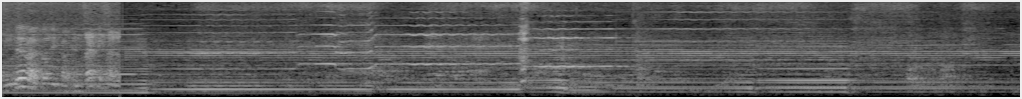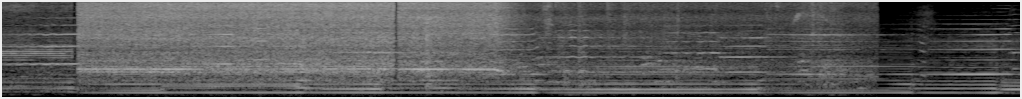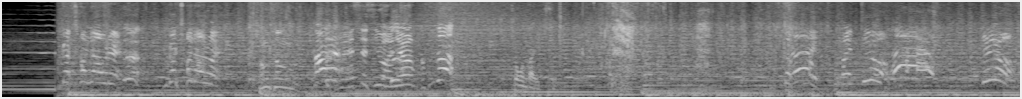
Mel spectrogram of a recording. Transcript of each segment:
내려갈 거니까 괜찮게 잘. 누가 쳐나오래? 누가 쳐나오래? 정성우 너 SSU 아니야? 저건 다 있지. 빨리 뛰어! 뛰어!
